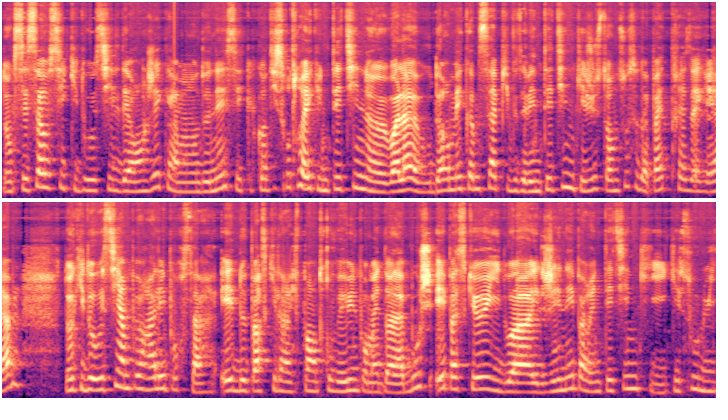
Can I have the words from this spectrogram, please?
Donc c'est ça aussi qui doit aussi le déranger qu'à un moment donné, c'est que quand il se retrouve avec une tétine, euh, voilà, vous dormez comme ça, puis vous avez une tétine qui est juste en dessous, ça doit pas être très agréable. Donc il doit aussi un peu râler pour ça. Et de parce qu'il n'arrive pas à en trouver une pour mettre dans la bouche, et parce qu'il doit être gêné par une tétine qui, est sous lui.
